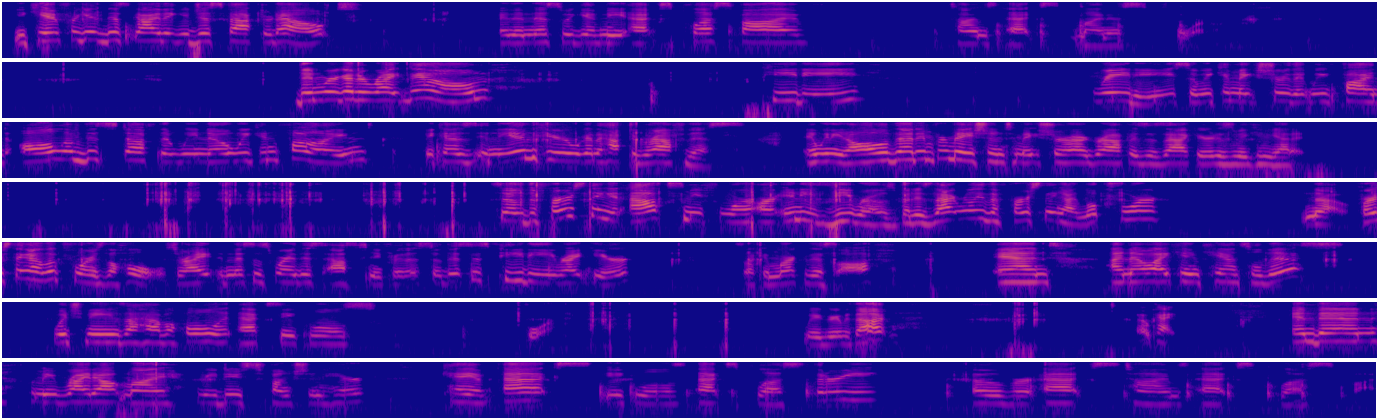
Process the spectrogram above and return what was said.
You can't forget this guy that you just factored out. And then this would give me x plus 5 times x minus 4. Then we're going to write down PD radii so we can make sure that we find all of this stuff that we know we can find because in the end here we're going to have to graph this. And we need all of that information to make sure our graph is as accurate as we can get it. So the first thing it asks me for are any zeros, but is that really the first thing I look for? No. First thing I look for is the holes, right? And this is where this asks me for this. So this is PD right here. So I can mark this off. And I know I can cancel this, which means I have a hole at x equals 4. We agree with that? Okay. And then let me write out my reduced function here. k of x equals x plus 3 over x times x plus 5.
